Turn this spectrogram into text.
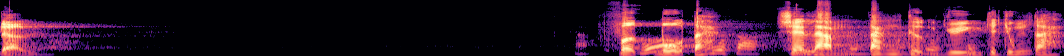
đỡ. Phật bồ tát sẽ làm tăng thượng duyên cho chúng ta.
